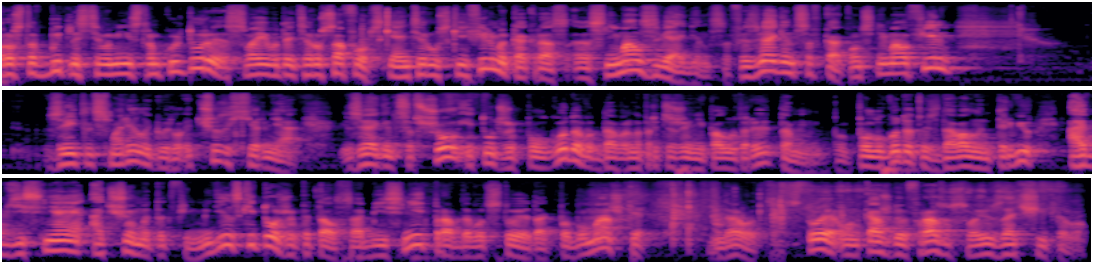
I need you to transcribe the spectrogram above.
просто в бытности его министром культуры свои вот эти русофобские, антирусские фильмы как раз э, снимал Звягинцев. И Звягинцев как? Он снимал фильм Зритель смотрел и говорил, это что за херня? Звягинцев шел и тут же полгода, вот давал, на протяжении полутора лет, там, полугода, то есть давал интервью, объясняя, о чем этот фильм. Мединский тоже пытался объяснить, правда, вот стоя так по бумажке, да, вот стоя, он каждую фразу свою зачитывал.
